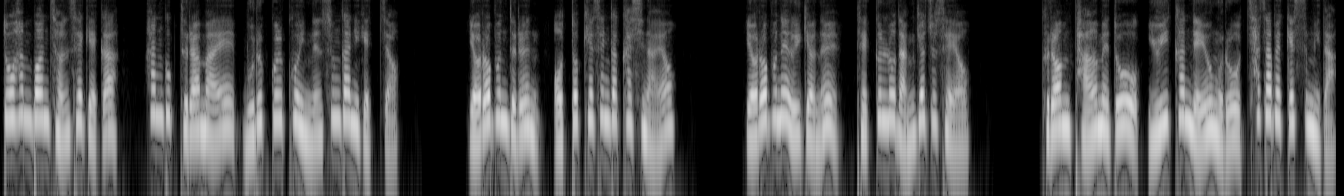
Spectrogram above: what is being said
또 한 번 전 세계가 한국 드라마에 무릎 꿇고 있는 순간이겠죠. 여러분들은 어떻게 생각하시나요? 여러분의 의견을 댓글로 남겨주세요. 그럼 다음에도 유익한 내용으로 찾아뵙겠습니다.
